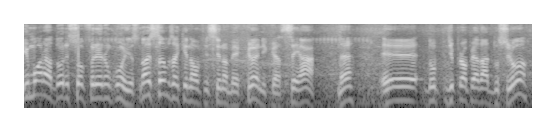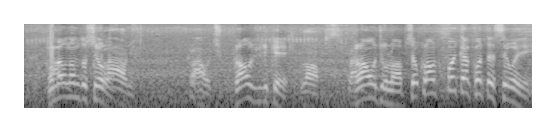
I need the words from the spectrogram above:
e moradores sofreram com isso. Nós estamos aqui na oficina mecânica CA, né, é, do, de propriedade do senhor. Como é o nome do senhor? Cláudio. Cláudio. Cláudio de quê? Lopes. Cláudio Lopes. Seu Cláudio, o que foi que aconteceu aí?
